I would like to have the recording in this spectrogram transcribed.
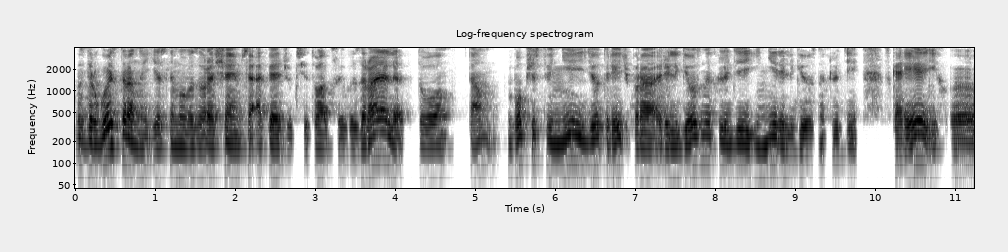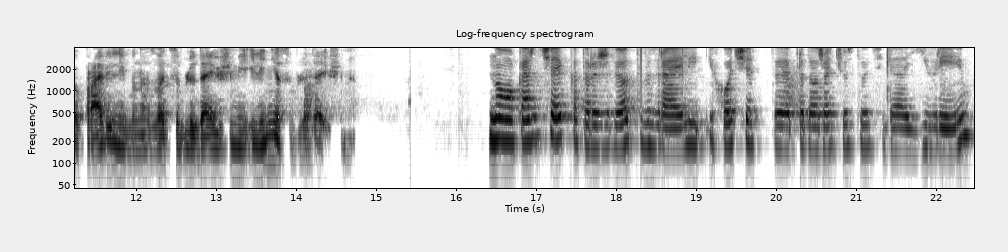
С другой стороны, если мы возвращаемся опять же к ситуации в Израиле, то там в обществе не идет речь про религиозных людей и нерелигиозных людей. Скорее их э, правильнее бы назвать соблюдающими или не соблюдающими. Но каждый человек, который живет в Израиле и хочет э, продолжать чувствовать себя евреем,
